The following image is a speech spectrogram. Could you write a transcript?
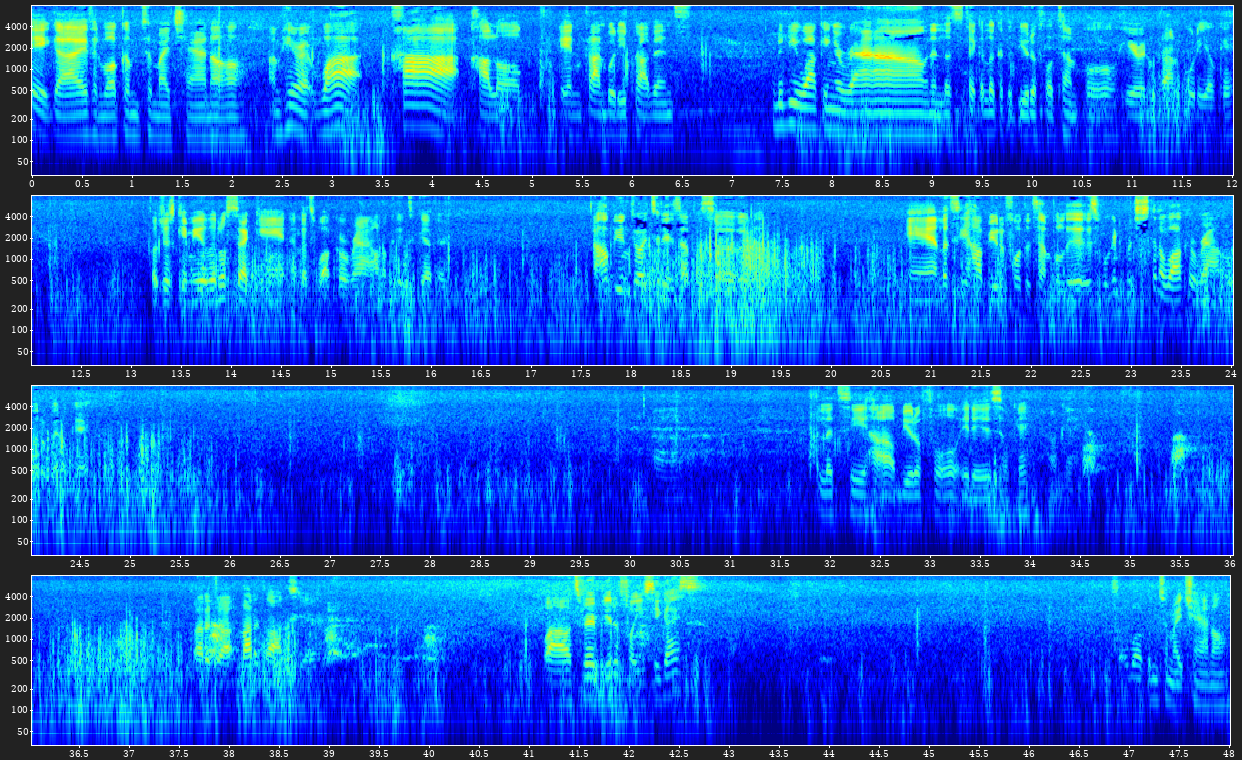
Hey guys and welcome to my channel. I'm here at Wat Khao Kalok in Pranburi province. I'm gonna be walking around and let's take a look at the beautiful temple here in Pranburi, okay? So just give me a little second and let's walk around, okay, together. I hope you enjoyed today's episode. And let's see how beautiful the temple is. We're, gonna, we're just gonna walk around a little bit, okay? Let's see how beautiful it is okay? Okay. A lot of do- lot of dogs here. Wow it's very beautiful you see guys? So welcome to my channel.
